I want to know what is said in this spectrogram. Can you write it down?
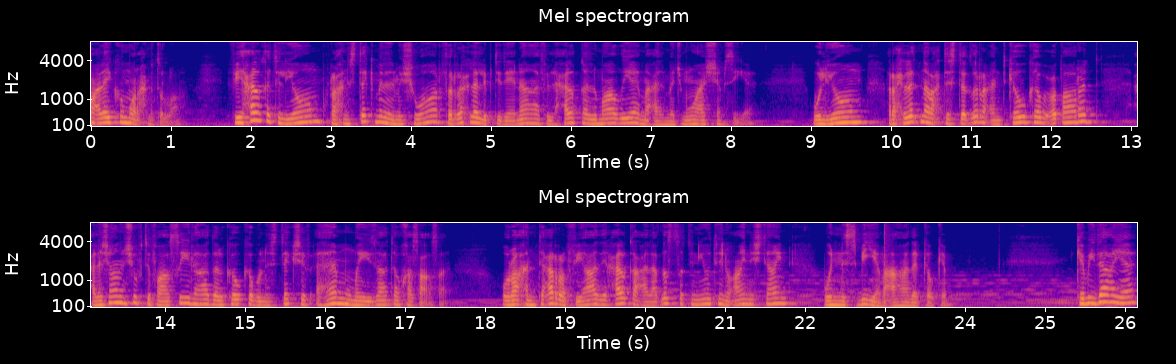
عليكم ورحمة الله. في حلقة اليوم راح نستكمل المشوار في الرحلة اللي ابتديناها في الحلقة الماضية مع المجموعة الشمسية. واليوم رحلتنا راح تستقر عند كوكب عطارد علشان نشوف تفاصيل هذا الكوكب ونستكشف أهم مميزاته وخصائصه. وراح نتعرف في هذه الحلقة على قصة نيوتن وأينشتاين والنسبية مع هذا الكوكب. كبداية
